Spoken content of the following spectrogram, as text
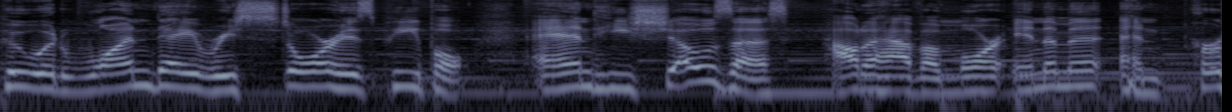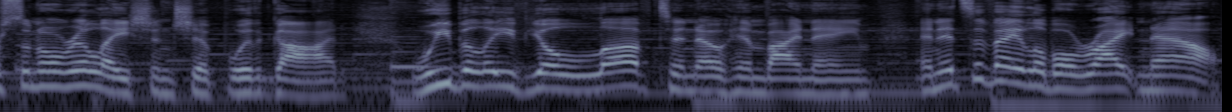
who would one day restore his people. And he shows us how to have a more intimate and personal relationship with God. We believe you'll love to know him by name, and it's available right now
